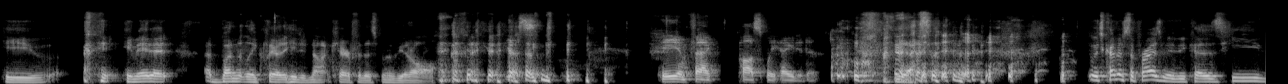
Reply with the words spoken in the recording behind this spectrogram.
he he made it abundantly clear that he did not care for this movie at all yes he in fact possibly hated it yes which kind of surprised me because he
